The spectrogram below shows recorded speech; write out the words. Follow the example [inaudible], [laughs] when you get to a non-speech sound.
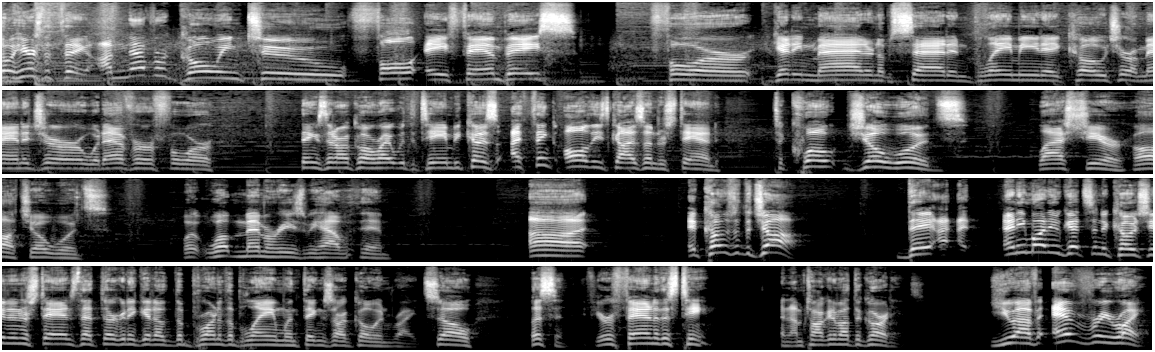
So here's the thing I'm never going to fault a fan base for getting mad and upset and blaming a coach or a manager or whatever for things that aren't going right with the team because I think all these guys understand. To quote Joe Woods last year, oh, Joe Woods, what, what memories we have with him. Uh, it comes with the job. They I, anybody who gets into coaching understands that they're going to get a, the brunt of the blame when things aren't going right. So, listen, if you're a fan of this team, and I'm talking about the Guardians, you have every right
